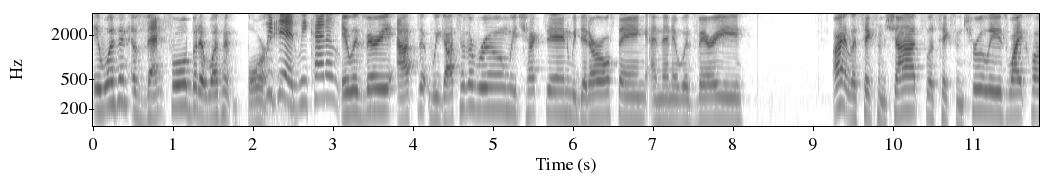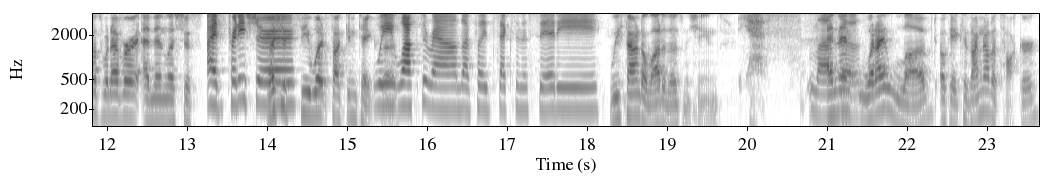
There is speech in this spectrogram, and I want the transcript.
it wasn't eventful, but it wasn't boring. we did. We kind of It was very at the. We got to the room, we checked in, we did our whole thing, and then it was very. All right, let's take some shots. Let's take some Trulies, White Claws, whatever, and then let's just I'm pretty sure. let's just see what fucking takes we us. walked around. I played Sex in the City. We found a lot of those machines, Yes, love and then those. what I loved. Okay, because I'm not a talker,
